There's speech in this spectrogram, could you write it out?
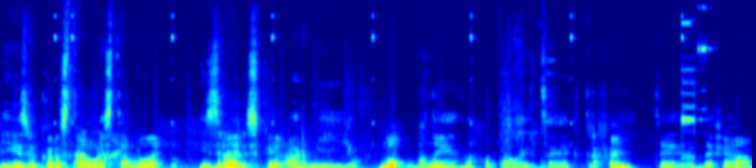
і використовувалась там вона ізраїльською армією. Ну, вони нахватали це як трофей, це дофіга.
